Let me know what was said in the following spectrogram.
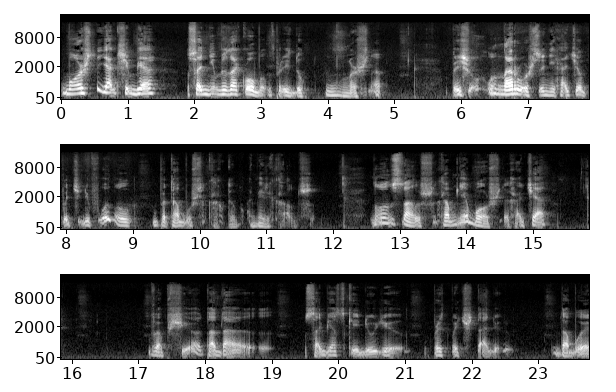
может, я к тебе с одним знакомым приду? Можно. Пришел, он нарочно не хотел по телефону, потому что как-то американцы. Но он знал, что ко мне можно, хотя вообще тогда советские люди предпочитали домой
